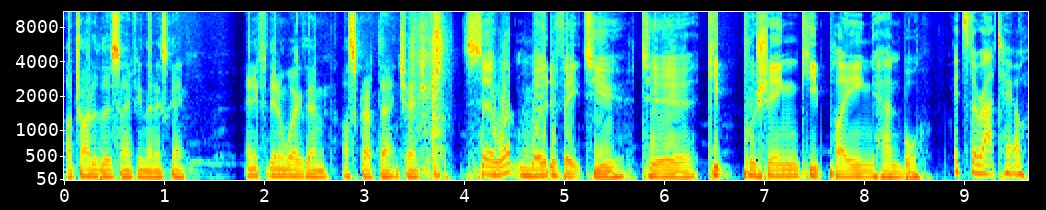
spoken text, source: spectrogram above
I'll try to do the same thing the next game. And if it didn't work, then I'll scrap that and change it. So, what motivates you to keep pushing, keep playing handball? it's the rat tail.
